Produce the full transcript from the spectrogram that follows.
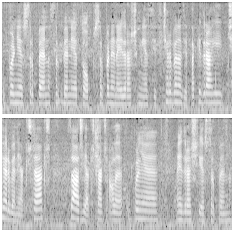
úplně srpen, srpen je top, srpen je nejdražší měsíc, červenec je taky drahý, červen jak takž, září jak takž, ale úplně nejdražší je srpen.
